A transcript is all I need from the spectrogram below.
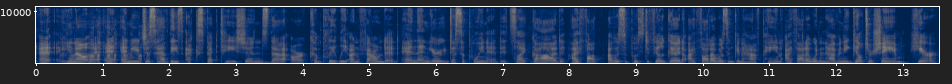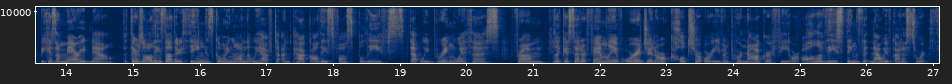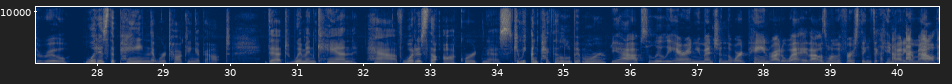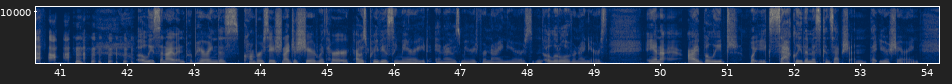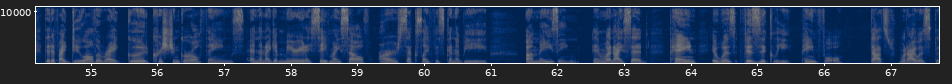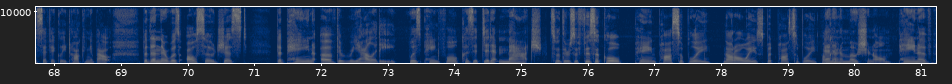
And you know and, and you just have these expectations that are completely unfounded and then you're disappointed. It's like god i thought i was supposed to feel good. I thought i wasn't going to have pain. I thought i wouldn't have any guilt or shame here because i'm married now. But there's all these other things going on that we have to unpack all these false beliefs that we bring with us from, like I said, our family of origin or culture or even pornography or all of these things that now we've got to sort through. What is the pain that we're talking about? that women can have? What is the awkwardness? Can we unpack that a little bit more? Yeah, absolutely. Eryn, you mentioned the word pain right away. That was one of the first things that came out of your mouth. Elise and I, in preparing this conversation, I just shared with her I was previously married and I was married for nine years, a little over nine years. And I, I believed what exactly the misconception that you're sharing that if I do all the right, good Christian girl things and then I get married, I save myself, our sex life is going to be amazing. And when I said pain, it was physically painful. That's what I was specifically talking about. But then there was also just the pain of the reality was painful because it didn't match. So there's a physical pain, possibly, not always, but possibly. Okay. And an emotional pain of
